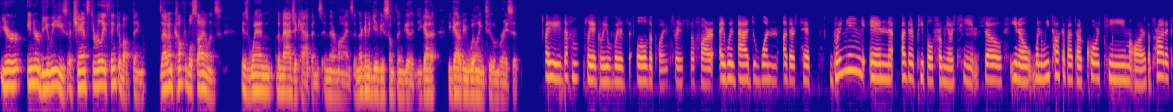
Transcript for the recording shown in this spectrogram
your interviewees a chance to really think about things. That uncomfortable silence is when the magic happens in their minds and they're going to give you something good. You got to you got to be willing to embrace it. I definitely agree with all the points raised so far. I would add one other tip bringing in other people from your team. So, you know, when we talk about our core team or the product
